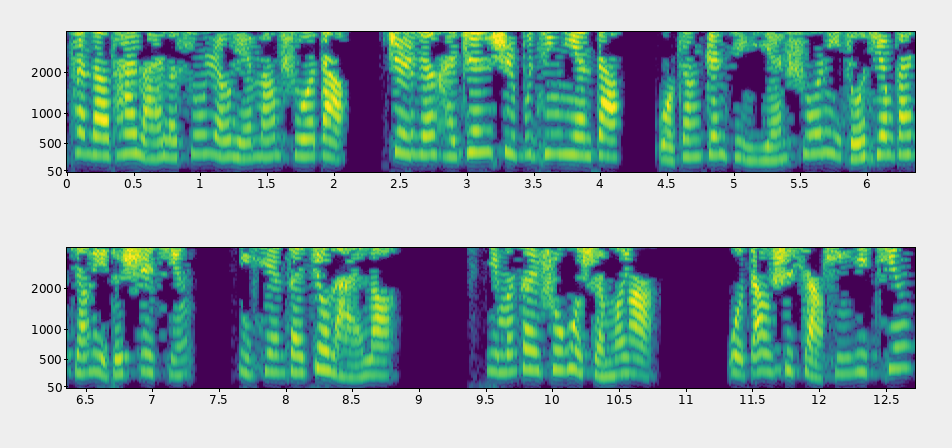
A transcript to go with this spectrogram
看到他来了，苏柔连忙说道：“这人还真是不经念道，我刚跟景言说你昨天颁奖礼的事情，你现在就来了。你们在说我什么呀？我倒是想听一听。”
